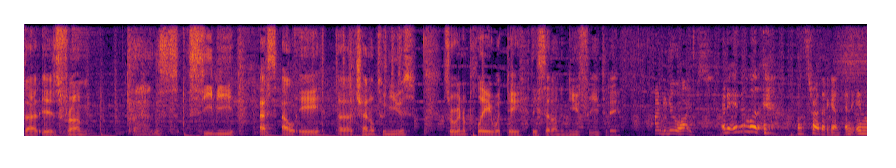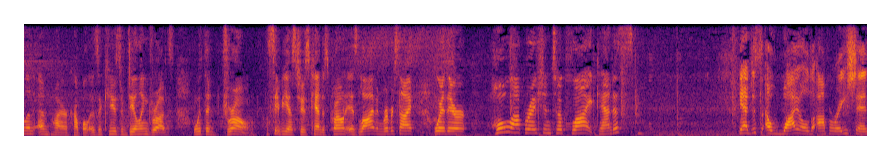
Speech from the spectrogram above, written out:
that is from uh, this CBSLA uh, Channel 2 News. So we're gonna play what they, they said on the news for you today. To new heights. An inland, let's try that again. An Inland Empire couple is accused of dealing drugs with a drone. CBS 2's Candace Crone is live in Riverside, where their whole operation took flight. Candace? Yeah, just a wild operation.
